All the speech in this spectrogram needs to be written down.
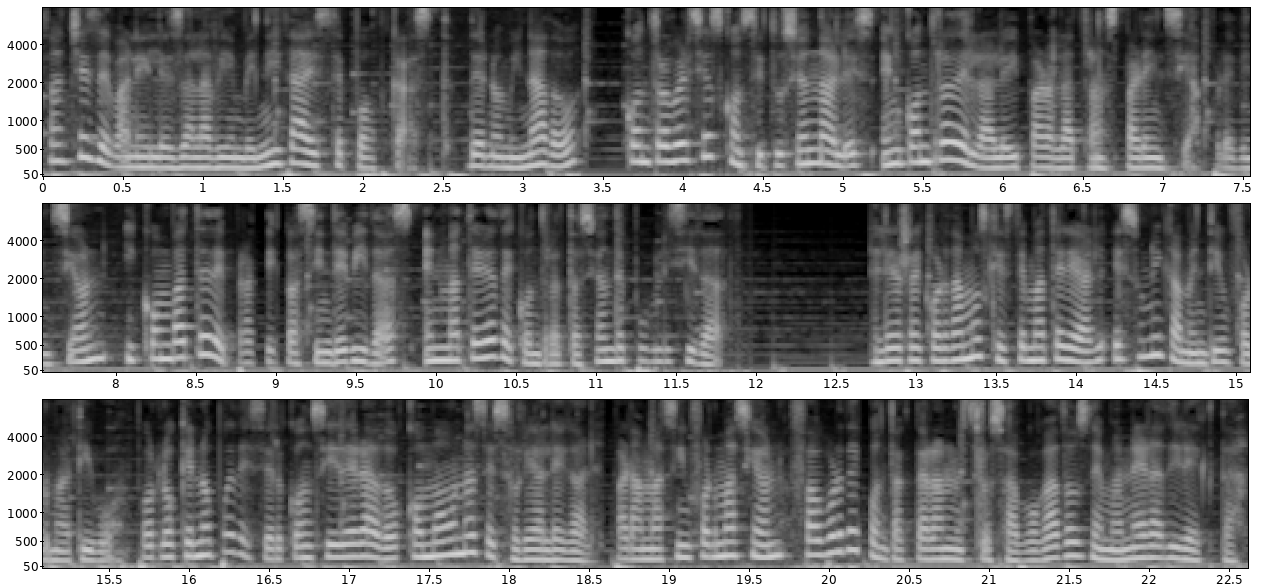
Sánchez de Bani les da la bienvenida a este podcast, denominado Controversias constitucionales en contra de la ley para la transparencia, prevención y combate de prácticas indebidas en materia de contratación de publicidad. Les recordamos que este material es únicamente informativo, por lo que no puede ser considerado como una asesoría legal. Para más información, favor de contactar a nuestros abogados de manera directa.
